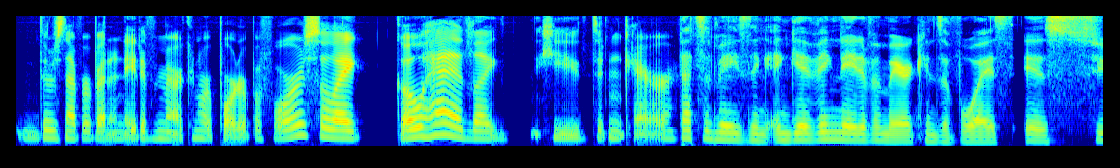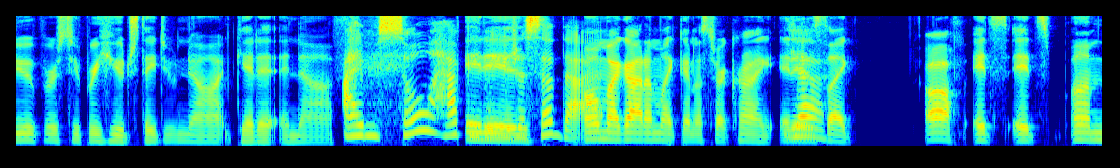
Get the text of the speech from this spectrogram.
there's never been a Native American reporter before. So, like, go ahead. Like, he didn't care. That's amazing. And giving Native Americans a voice is super, super huge. They do not get it enough. I'm so happy It that you just said that. Oh my god, I'm like gonna start crying. It is Yeah. like, oh, it's it's um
